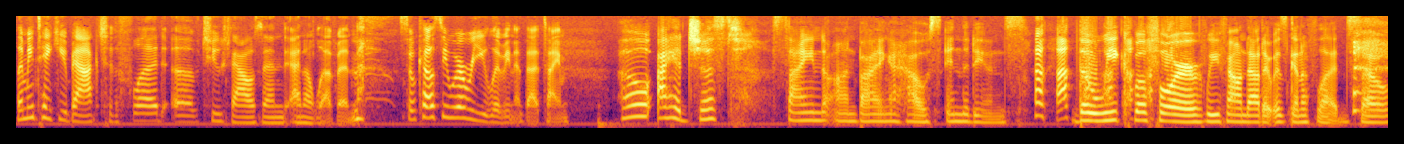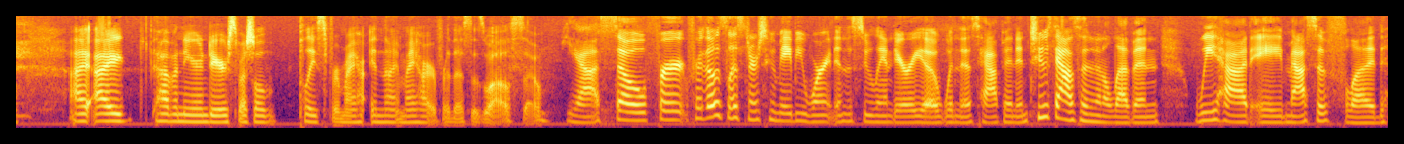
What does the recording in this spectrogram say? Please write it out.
let me take you back to the flood of 2011. so Kelsey, where were you living at that time? Oh, I had just signed on buying a house in the dunes the week before we found out it was going to flood. So I, I have a near and dear special place for my in my heart for this as well. So yeah. So for for those listeners who maybe weren't in the Siouxland area when this happened in 2011, we had a massive flood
